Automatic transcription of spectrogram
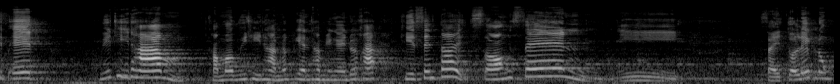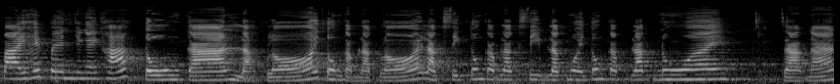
241 วิธีทำคำว่าวิธีทำนักเรียนทำยังไงด้วยคะ ขีดเส้นใต้ 2 เส้น นี่ ใส่ตัวเลขลงไปให้เป็นยังไงคะ ตรงกันหลักร้อย ตรงกับหลักร้อย หลักสิบตรงกับหลักสิบหลักหน่วยตรงกับหลักหน่วย จากนั้น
